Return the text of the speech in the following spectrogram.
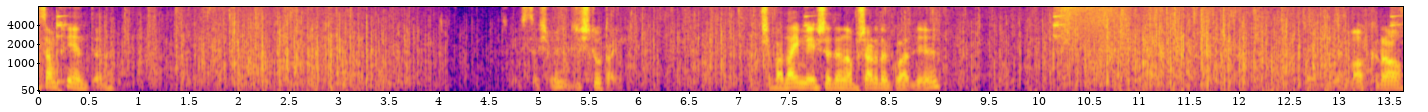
zamknięte. Jesteśmy gdzieś tutaj. Przebadajmy jeszcze ten obszar dokładnie. Mokro.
